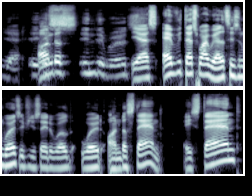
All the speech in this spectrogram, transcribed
Yeah, it- under- in the words. Yes, every that's why reality is in words. If you say the word word understand, a stand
